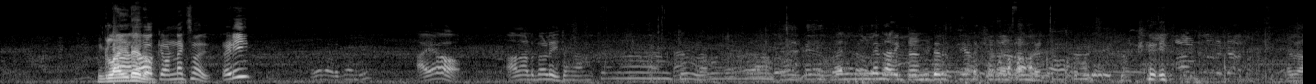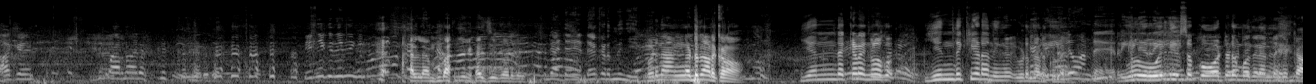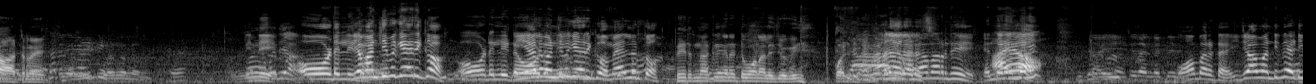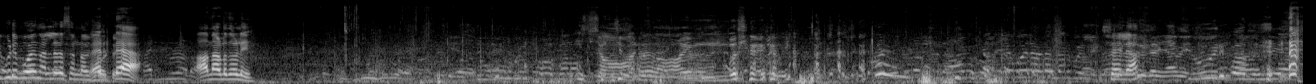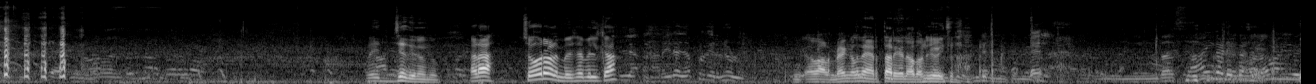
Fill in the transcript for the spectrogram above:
ഗ്ലൈഡ് ചെയ്തോ? ഓക്കെ ഒന്നെക്സ് മതി. റെഡി അയ്യോ ആ നടന്നോളി. ഇവിടുന്ന് അങ്ങോട്ട് നടക്കണോ? എന്തൊക്കെയാണ് നിങ്ങൾ എന്തൊക്കെയാടാ നിങ്ങൾ ഇവിടെ നടക്കുന്നത് നിങ്ങൾ ഒരു ദിവസം കോട്ടിടുമ്പോ എന്തൊക്കെ കാട്ടണേ? പിന്നെ ഓടൽ ഞാൻ വണ്ടിമേ കയറിക്കോ ഓടലിട്ടോ ഇയാൾ വണ്ടിമേ കയറിക്കോ മേലെടുത്തോ. പെരുന്നാക്ക് ഇങ്ങനെ ഇട്ട് പോണാലോ ജോക്ക്? പറഞ്ഞേ. പറട്ടെ ഇജ് ആ വണ്ടിന്റെ അടി കൂടി പോയാൽ നല്ല രസം ഉണ്ടാവും ആ നടന്നോളി. ശൈല. വെജ് അതിനൊന്നും എടാ ചോറ് വിളമ്പോ ഷബിൽക്ക വളമ്പ ഞങ്ങൾ നേരത്തെ അറിയാലോ അതുകൊണ്ട് ചോദിച്ചതാ.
